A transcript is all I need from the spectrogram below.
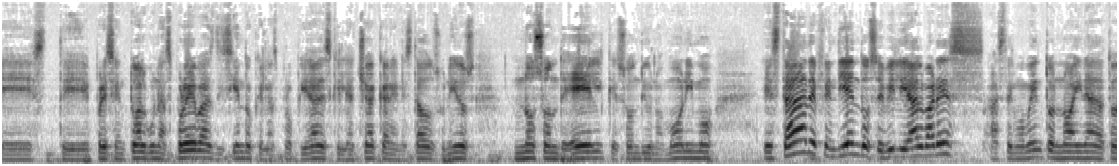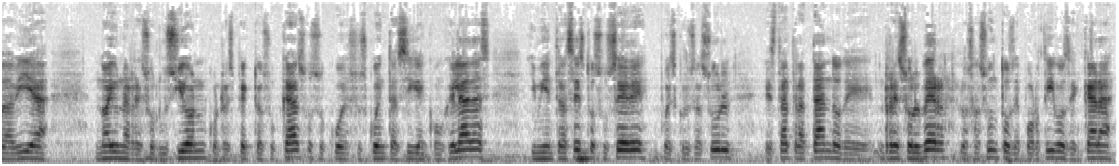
este, presentó algunas pruebas diciendo que las propiedades que le achacan en Estados Unidos no son de él, que son de un homónimo. Está defendiéndose Billy Álvarez, hasta el momento no hay nada todavía no hay una resolución con respecto a su caso, sus cuentas siguen congeladas y mientras esto sucede, pues Cruz Azul está tratando de resolver los asuntos deportivos de cara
